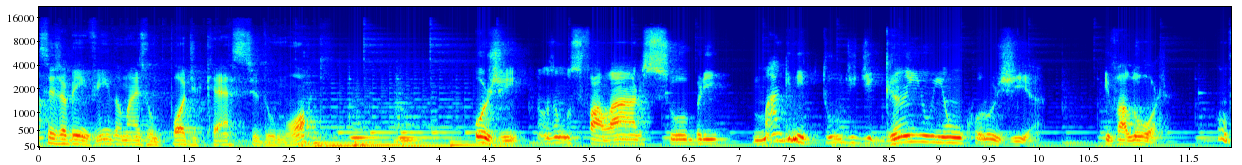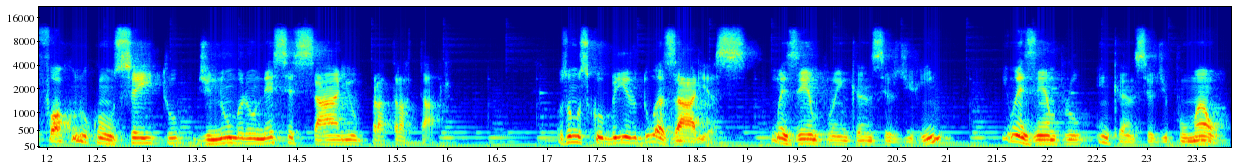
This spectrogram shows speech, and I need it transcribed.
seja bem-vindo a mais um podcast do MOC. Hoje nós vamos falar sobre magnitude de ganho em oncologia e valor, com foco no conceito de número necessário para tratar. Nós vamos cobrir duas áreas: um exemplo em câncer de rim e um exemplo em câncer de pulmão.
